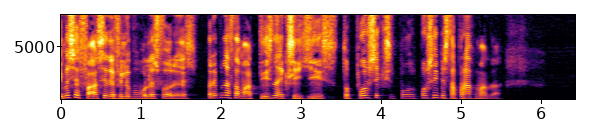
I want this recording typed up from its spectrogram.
είμαι σε φάση, ρε φίλε, που πολλές φορές πρέπει να σταματήσει να εξηγείς το πώς πώς είπες τα πράγματα.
